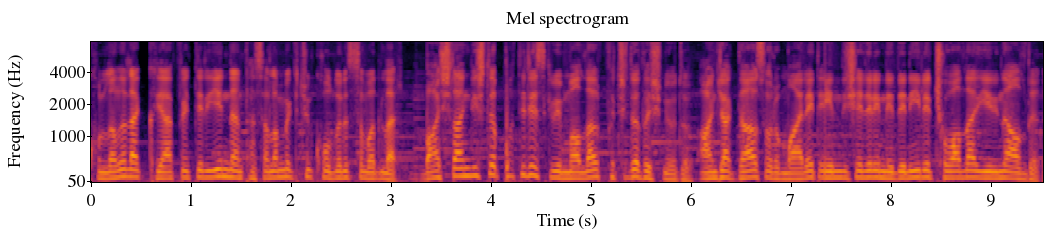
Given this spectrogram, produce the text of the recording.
kullanarak kıyafetleri yeniden tasarlamak için kolları sıvadılar. Başlangıçta patates gibi mallar fıçıda taşınıyordu. Ancak daha sonra maliyet endişeleri nedeniyle çuvallar yerini aldı.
